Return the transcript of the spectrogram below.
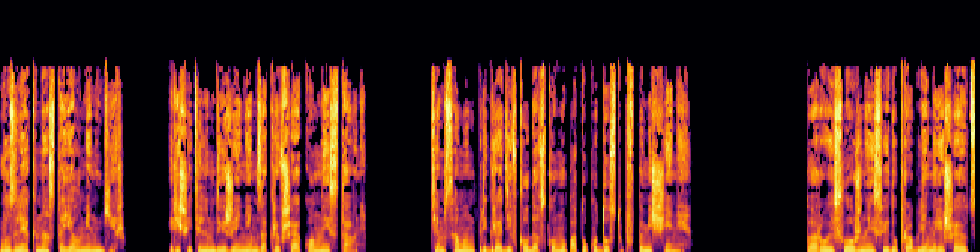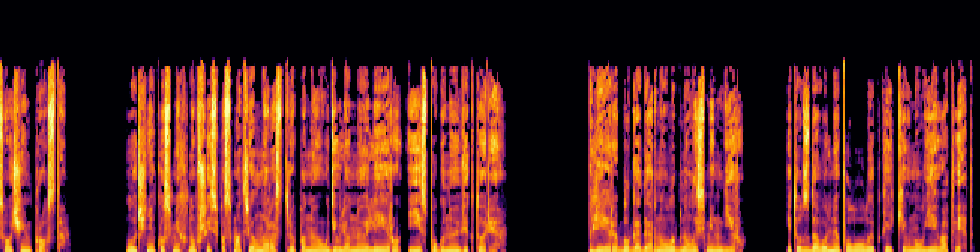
Возле окна стоял Мингир, решительным движением закрывший оконные ставни, тем самым преградив колдовскому потоку доступ в помещение. Порой сложные с виду проблемы решаются очень просто. Лучник, усмехнувшись, посмотрел на растрепанную, удивленную Лейру и испуганную Викторию. Лейра благодарно улыбнулась Мингиру, и тот с довольной полуулыбкой кивнул ей в ответ.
